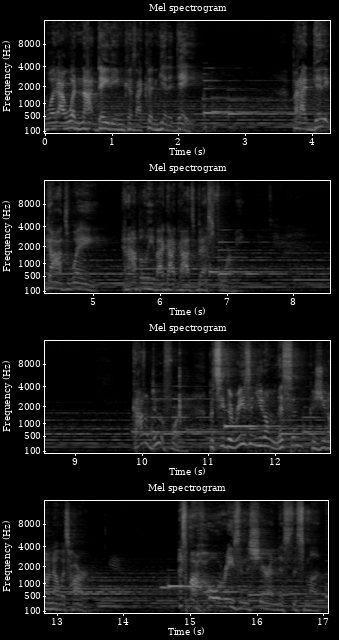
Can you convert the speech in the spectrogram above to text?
What, I wasn't not dating because I couldn't get a date. But I did it God's way, and I believe I got God's best for me. God will do it for you. But see, the reason you don't listen, because you don't know it's hard. That's my whole reason to sharing this this month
